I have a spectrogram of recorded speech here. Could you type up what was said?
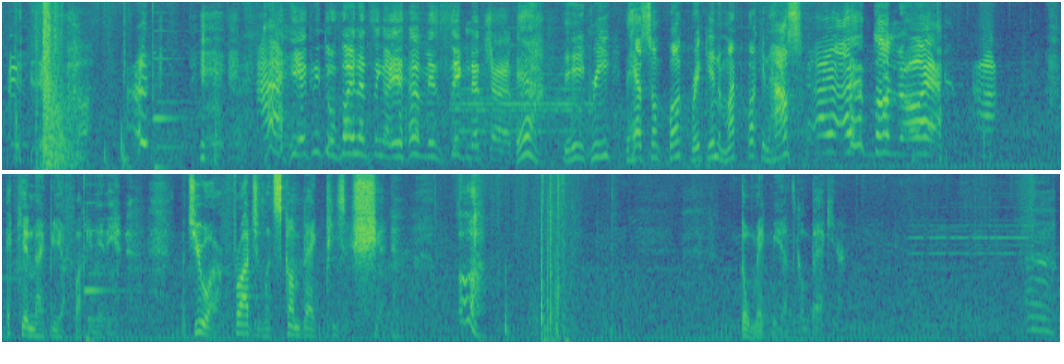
He agreed to financing. I have his signature. Yeah, did he agree to have some punk break into my fucking house? I, I don't know. I, That kid might be a fucking idiot. But you are a fraudulent scumbag piece of shit. Ugh. Don't make me have to come back here. Uh,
